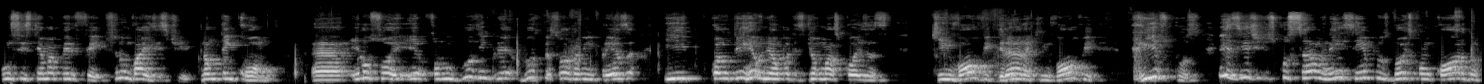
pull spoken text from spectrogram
um sistema perfeito. Isso não vai existir, não tem como. Uh, eu sou, eu, somos duas, duas pessoas na minha empresa e quando tem reunião para decidir algumas coisas que envolve grana, que envolve riscos, existe discussão e nem sempre os dois concordam,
